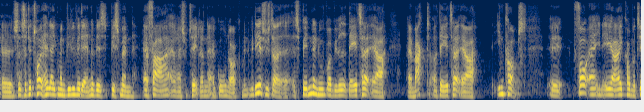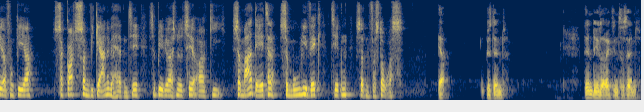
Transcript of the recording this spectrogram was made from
Øh, så, så det tror jeg heller ikke, man ville ved det andet, hvis, hvis man erfarer, at resultaterne er gode nok. Men, men det, jeg synes, der er spændende nu, hvor vi ved, at data er, er magt, og data er indkomst, øh, for at en AI kommer til at fungere så godt som vi gerne vil have den til, så bliver vi også nødt til at give så meget data som muligt væk til den, så den forstår os. Ja, bestemt. Den del er rigtig interessant.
